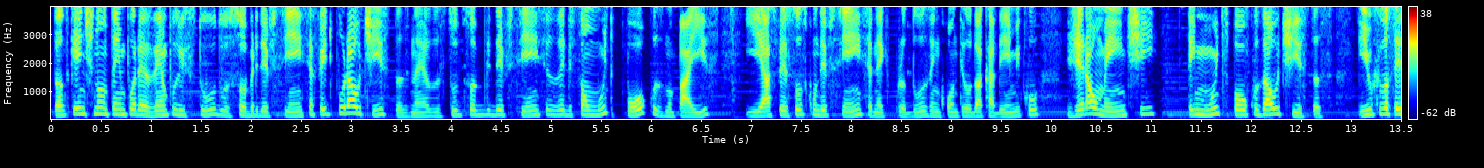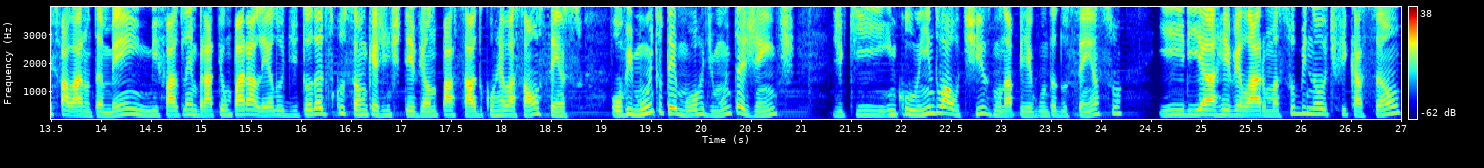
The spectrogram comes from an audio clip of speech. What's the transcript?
tanto que a gente não tem, por exemplo, estudos sobre deficiência feito por autistas, né? Os estudos sobre deficiências, eles são muito poucos no país e as pessoas com deficiência, né, que produzem conteúdo acadêmico, geralmente tem muitos poucos autistas. E o que vocês falaram também me faz lembrar ter um paralelo de toda a discussão que a gente teve ano passado com relação ao censo. Houve muito temor de muita gente de que incluindo o autismo na pergunta do censo iria revelar uma subnotificação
